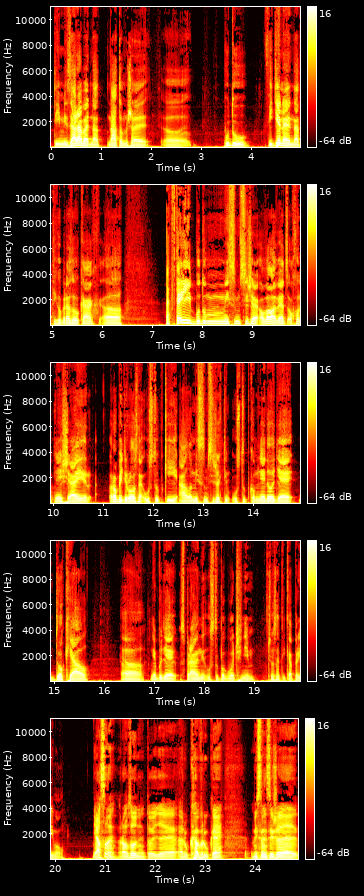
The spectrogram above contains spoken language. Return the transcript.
tými zarábať na, na tom, že uh, budú videné na tých obrazovkách, uh, tak vtedy budú, myslím si, že oveľa viac ochotnejšie aj robiť rôzne ústupky, ale myslím si, že k tým ústupkom nedojde, dokiaľ uh, nebude spravený ústupok voči ním, čo sa týka príjmov. Jasné, rozhodne, to ide ruka v ruke. Myslím si, že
